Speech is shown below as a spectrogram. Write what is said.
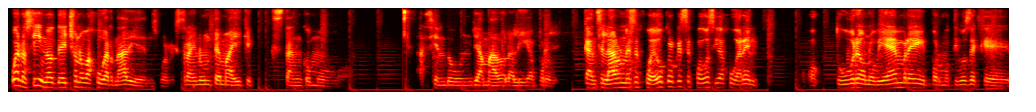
Bueno, sí, no, de hecho no va a jugar nadie de los Warriors. Traen un tema ahí que están como haciendo un llamado a la liga por cancelaron ese juego. Creo que ese juego se iba a jugar en octubre o noviembre y por motivos de que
